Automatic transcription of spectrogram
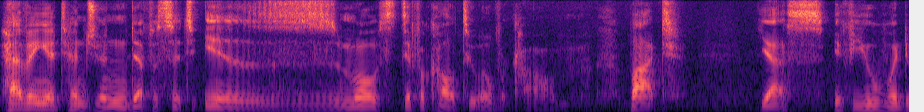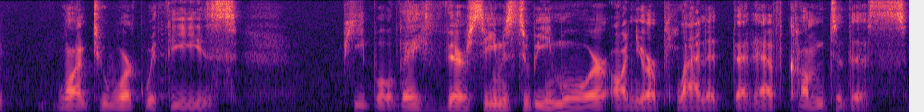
Having attention deficit is most difficult to overcome. But yes, if you would want to work with these people, they there seems to be more on your planet that have come to this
